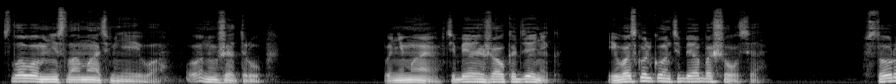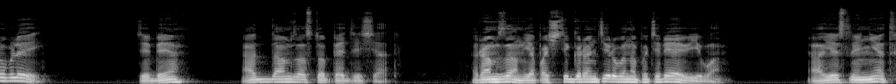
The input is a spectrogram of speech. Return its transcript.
Словом, не сломать мне его. Он уже труп. Понимаю, тебе жалко денег. И во сколько он тебе обошелся? В сто рублей. Тебе? Отдам за сто пятьдесят. Рамзан, я почти гарантированно потеряю его. А если нет,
